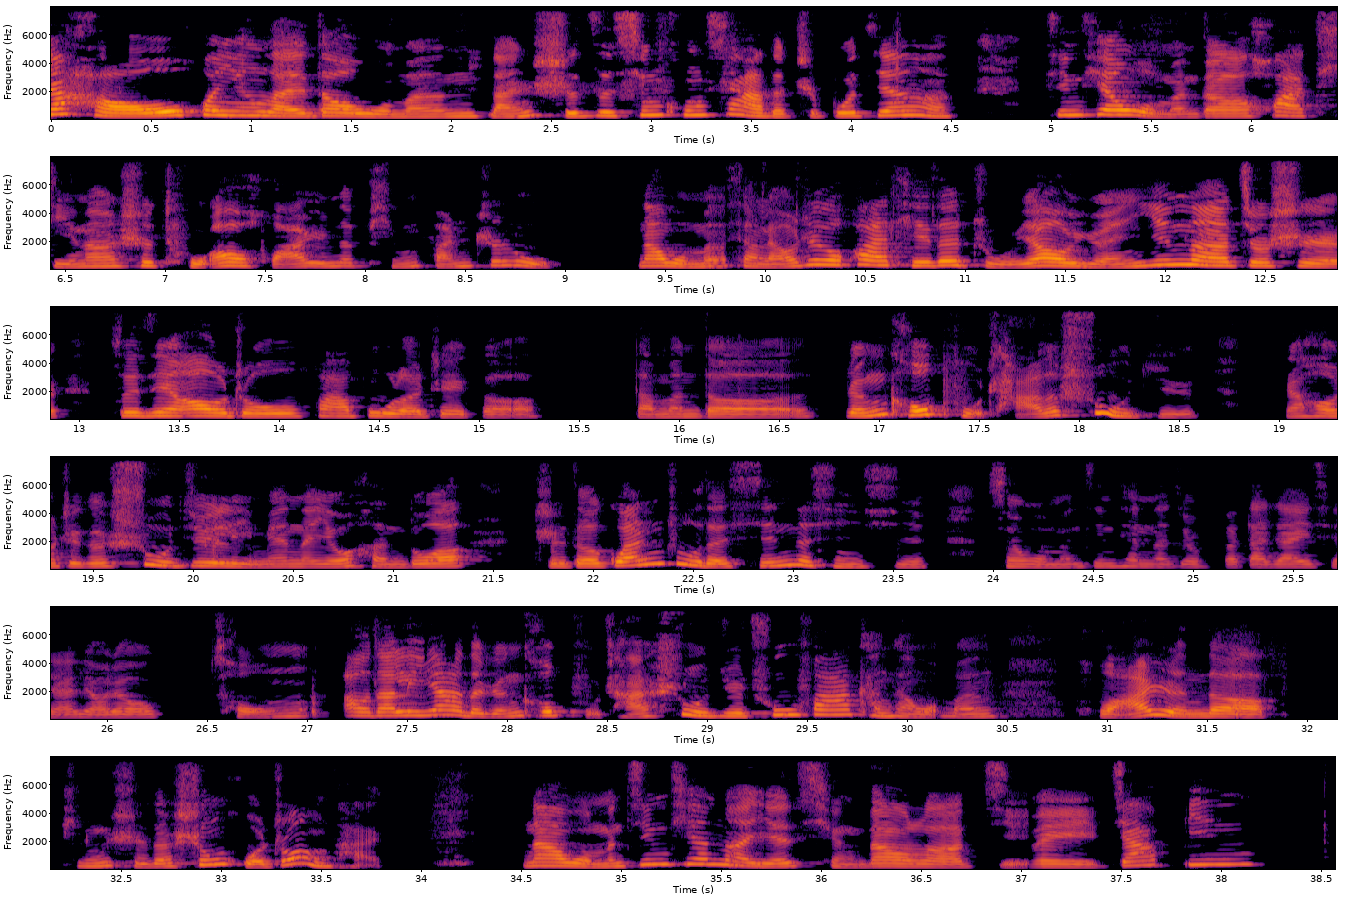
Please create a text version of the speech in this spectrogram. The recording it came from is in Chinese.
大家好，欢迎来到我们蓝十字星空下的直播间啊！今天我们的话题呢是土澳华人的平凡之路。那我们想聊这个话题的主要原因呢，就是最近澳洲发布了这个咱们的人口普查的数据，然后这个数据里面呢有很多值得关注的新的信息，所以我们今天呢就和大家一起来聊聊。从澳大利亚的人口普查数据出发，看看我们华人的平时的生活状态。那我们今天呢，也请到了几位嘉宾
